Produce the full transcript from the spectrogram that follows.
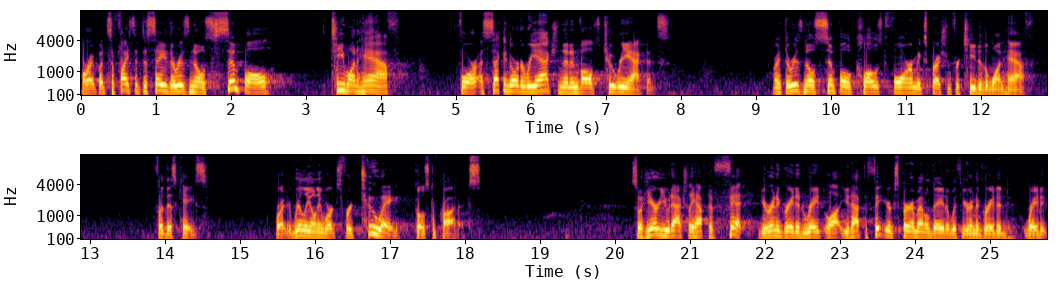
All right, but suffice it to say there is no simple T1 half for a second order reaction that involves two reactants. Right, there is no simple closed form expression for T to the 1 half for this case. Right, it really only works for 2A goes to products. So here you would actually have to fit your integrated rate law, you'd have to fit your experimental data with your integrated rate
